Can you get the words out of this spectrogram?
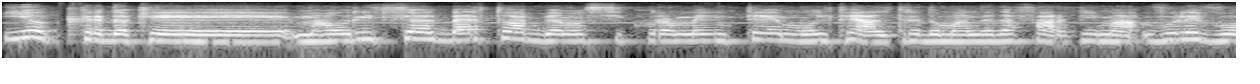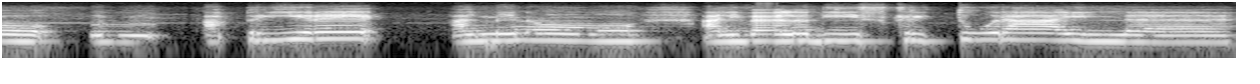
Io credo che Maurizio e Alberto abbiano sicuramente molte altre domande da farvi, ma volevo mh, aprire almeno a livello di scrittura il,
